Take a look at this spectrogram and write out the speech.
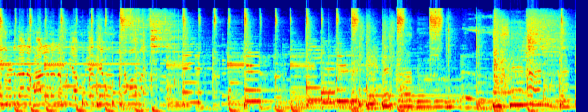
අද්දේ කුරුට දාලා තාලේ වෙන්න පොඩි අපුඩියක් දෙමු හැමෝම. වැටෙන කඳුළු ඉසලන්නට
